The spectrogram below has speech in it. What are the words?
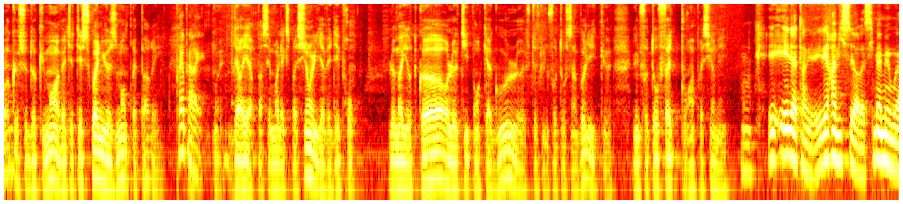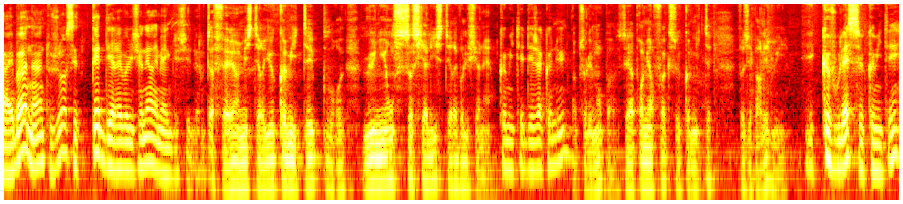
euh, que ce document avait été soigneusement préparé. Préparé. Oui. Derrière, passez-moi l'expression, il y avait des pros. Le maillot de corps, le type en cagoule, c'était une photo symbolique, une photo faite pour impressionner. Hum. Et, et attendez, et les ravisseurs, là, si ma mémoire est bonne, hein, toujours, c'est peut-être des révolutionnaires d'Amérique du Sud. Tout à fait, un mystérieux comité pour euh, l'Union socialiste et révolutionnaire. Comité déjà connu? Absolument pas. C'est la première fois que ce comité faisait parler de lui. Et que vous laisse ce comité?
